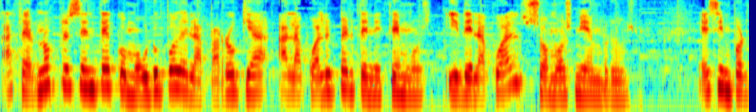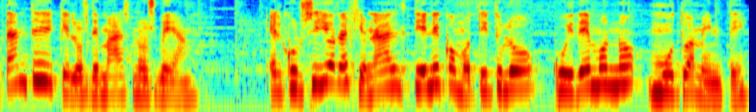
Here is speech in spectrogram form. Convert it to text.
hacernos presente como grupo de la parroquia a la cual pertenecemos y de la cual somos miembros. Es importante que los demás nos vean. El cursillo regional tiene como título Cuidémonos mutuamente.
